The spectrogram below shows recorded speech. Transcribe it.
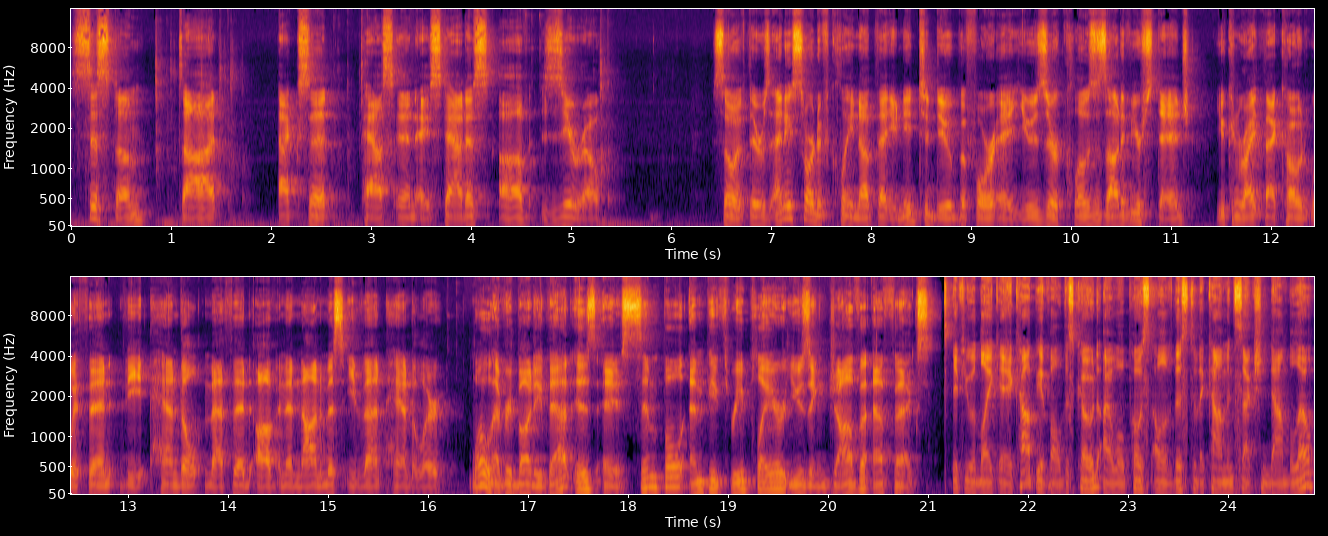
system dot exit pass in a status of zero. So if there's any sort of cleanup that you need to do before a user closes out of your stage, you can write that code within the handle method of an anonymous event handler. Well, everybody, that is a simple MP3 player using JavaFX. If you would like a copy of all this code, I will post all of this to the comments section down below.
